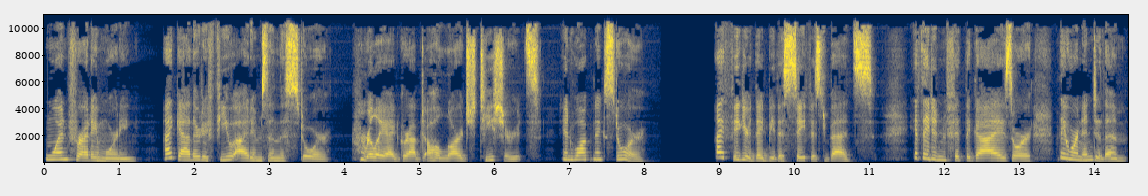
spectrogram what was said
one Friday morning, I gathered a few items in the store. Really, I'd grabbed all large t shirts and walked next door. I figured they'd be the safest bets. If they didn't fit the guys or they weren't into them,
